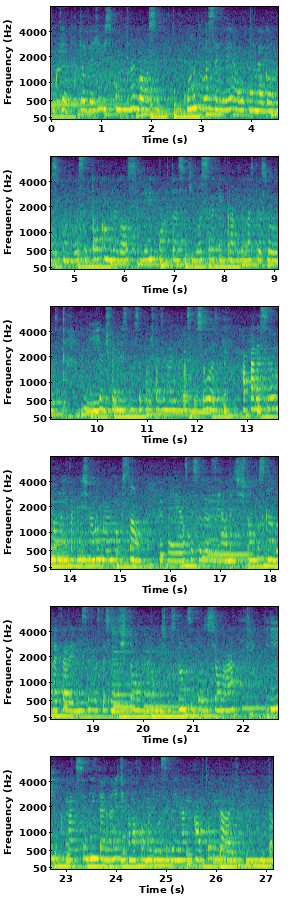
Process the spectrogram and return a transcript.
Por quê? Porque eu vejo isso como um negócio. E quando você vê algo como um negócio, quando você toca um negócio e a importância que você tem para a vida das pessoas e a diferença que você pode fazer na vida das pessoas, aparecer ou não na internet não é mais uma opção. É, as pessoas realmente estão buscando referências, as pessoas estão realmente buscando se posicionar e aparecer na internet é uma forma de você ganhar autoridade. Então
